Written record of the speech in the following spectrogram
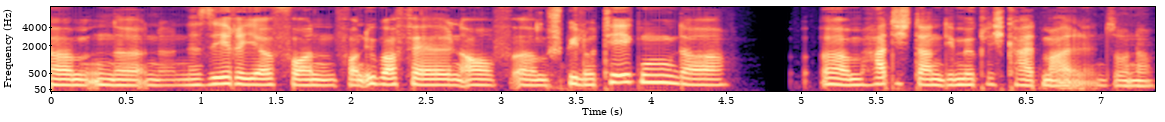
eine, eine Serie von, von Überfällen auf ähm, Spielotheken. Da ähm, hatte ich dann die Möglichkeit, mal in so eine,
